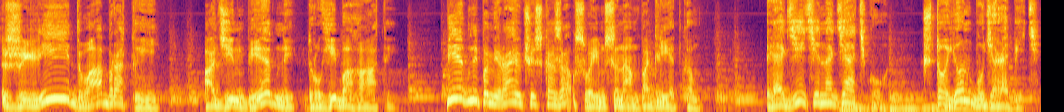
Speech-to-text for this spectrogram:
Жили два браты. Один бедный, другий богатый. Бедный, помираючи, сказал своим сынам-подлеткам, «Глядите на дядьку, что ён будзе рабіць,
